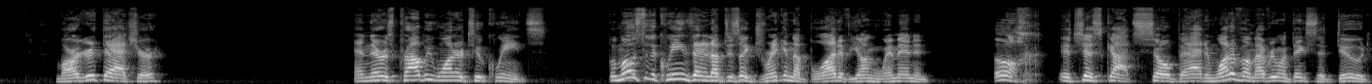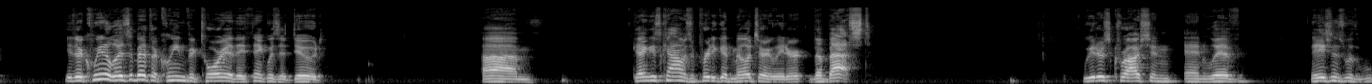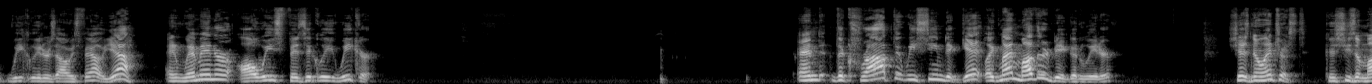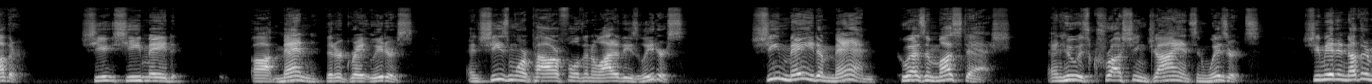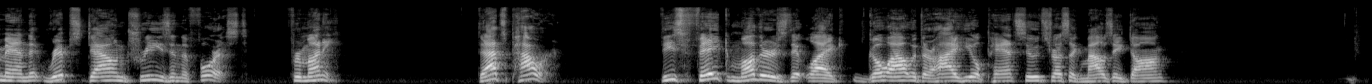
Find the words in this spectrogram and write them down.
Margaret Thatcher. And there was probably one or two queens. But most of the queens ended up just like drinking the blood of young women and ugh, it just got so bad. And one of them, everyone thinks is a dude. Either Queen Elizabeth or Queen Victoria, they think was a dude. Um, Genghis Khan was a pretty good military leader, the best. Leaders crush and, and live. Nations with weak leaders always fail. Yeah, and women are always physically weaker. And the crop that we seem to get, like my mother would be a good leader. She has no interest because she's a mother. She she made uh, men that are great leaders, and she's more powerful than a lot of these leaders. She made a man who has a mustache and who is crushing giants and wizards. She made another man that rips down trees in the forest for money. That's power. These fake mothers that like go out with their high heel pantsuits dressed like Mao Zedong uh,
